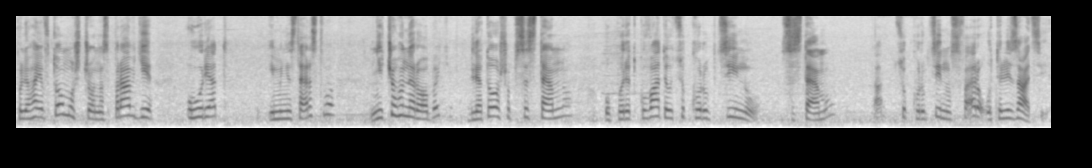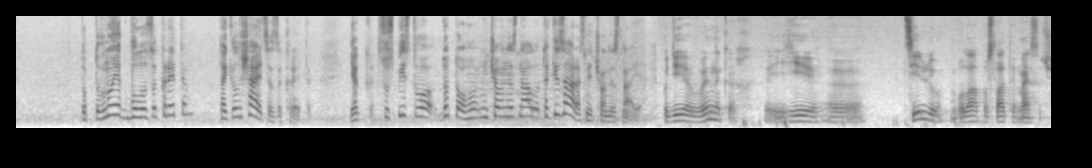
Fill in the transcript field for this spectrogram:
полягає в тому, що насправді уряд і міністерство нічого не робить для того, щоб системно упорядкувати оцю корупційну систему, цю корупційну сферу утилізації. Тобто воно як було закритим, так і лишається закритим. Як суспільство до того нічого не знало, так і зараз нічого не знає. Подія в винниках її е, ціллю була послати меседж.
